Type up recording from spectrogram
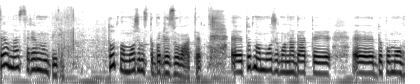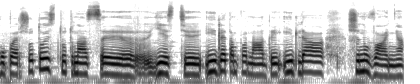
Це у нас ремобіль. Тут ми можемо стабілізувати. Е, Тут ми можемо надати е, допомогу першу. Тобто тут у нас е, є і для тампонади, і для шинування,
